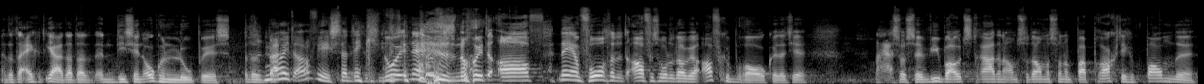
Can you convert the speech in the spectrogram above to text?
En dat, eigenlijk, ja, dat dat in die zin ook een loop is. Dat Dat het nooit af is, dat denk ik. Nooit, nee, het is nooit af. Nee, en voordat het af is, wordt het dan weer afgebroken. Dat je, nou ja, zoals de Wieboudstraat in Amsterdam, is van een paar prachtige panden...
